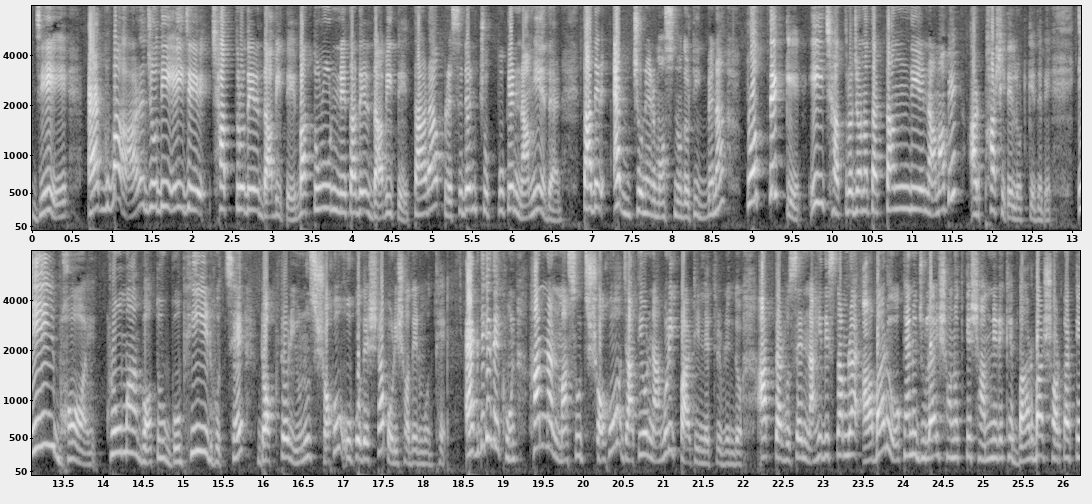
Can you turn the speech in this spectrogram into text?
যে একবার যদি এই যে ছাত্রদের দাবিতে বা তরুণ নেতাদের দাবিতে তারা প্রেসিডেন্ট চুপ্পুকে নামিয়ে দেন, তাদের একজনের মসনদ টিকবে না। প্রত্যেককে এই ছাত্র জনতা টান দিয়ে নামাবে আর ফাঁসিতে লটকে দেবে। এই ভয় ক্রমাগত গভীর হচ্ছে ডক্টর ইউনুস সহ উপদেষ্টা পরিষদের মধ্যে। একদিকে দেখুন হান্নান মাসুদ সহ জাতীয় নাগরিক পার্টির নেতৃবৃন্দ। আক্তার হোসেন নাহিদ ইসলামরা আবারও কেন জুলাই সনদকে সামনে রেখে বারবার সরকারকে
